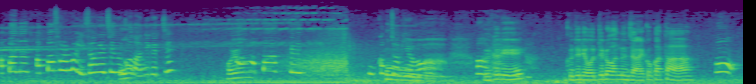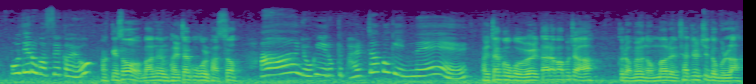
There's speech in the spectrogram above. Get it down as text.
아빠는 아빠 설마 이상해지는 건 어? 아니겠지? 과연 아빠 앞에 오 깜짝이야. 오. 아, 그들이 그들이 어디로 갔는지 알 것 같아 어 어디로 갔을까요? 밖에서 많은 발자국을 봤어 아 여기 이렇게 발자국이 있네. 발자국을 따라가 보자 그러면 엄마를 찾을지도 몰라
